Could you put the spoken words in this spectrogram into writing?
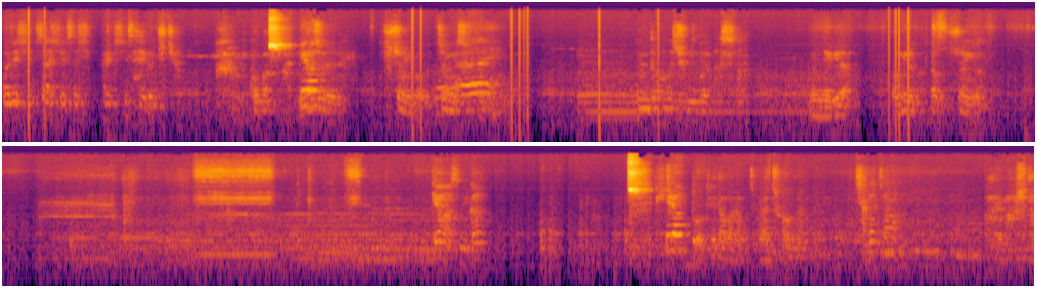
어제 14시에서 18시 사이로 추정. 고박 이런- 여자를 수정이고 어쩌면서 운동하고 죽는 걸 봤어 뭔 얘기야 범인을 봤다고 수정이가 기억났습니까? 이런 또 대답 안 하고 잘난 척하고 잘났잖아. 말을 맙시다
